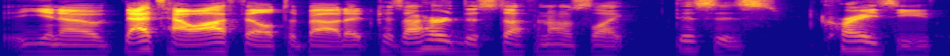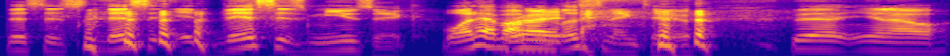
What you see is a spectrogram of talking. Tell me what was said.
you know that's how I felt about it because I heard this stuff and I was like, this is crazy. This is this it, this is music. What have I been listening to? the you know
